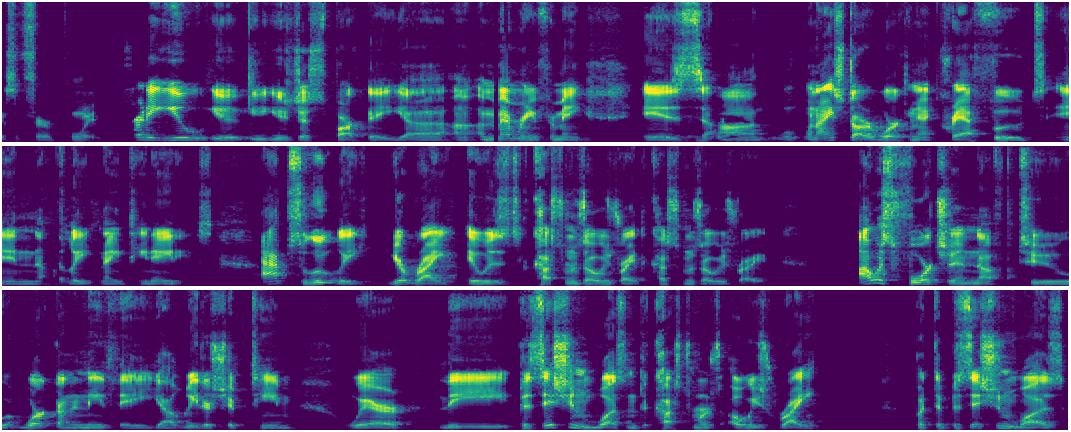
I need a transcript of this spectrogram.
is a fair point. Freddie, you you you just sparked a uh, a memory for me. Is uh, when I started working at Kraft Foods in the late 1980s. Absolutely, you're right. It was customers always right. The customer's always right. I was fortunate enough to work underneath a uh, leadership team where the position wasn't the customer's always right, but the position was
